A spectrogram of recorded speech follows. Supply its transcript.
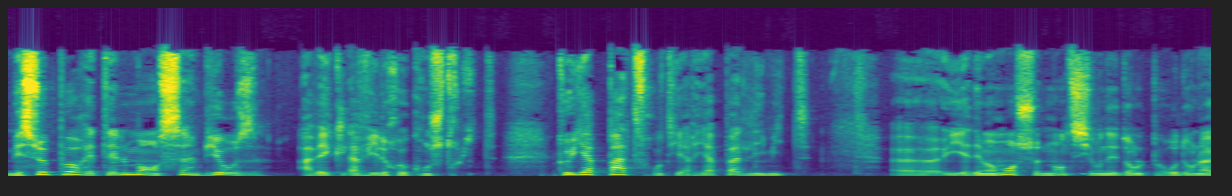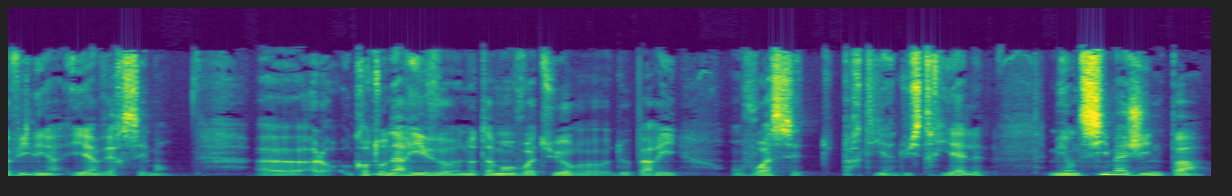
Mais ce port est tellement en symbiose avec la ville reconstruite, qu'il n'y a pas de frontières, il n'y a pas de limite. Euh, il y a des moments où on se demande si on est dans le port ou dans la ville et, inversement. Euh, alors, quand on arrive, notamment en voiture euh, de Paris, on voit cette partie industrielle, mais on ne s'imagine pas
